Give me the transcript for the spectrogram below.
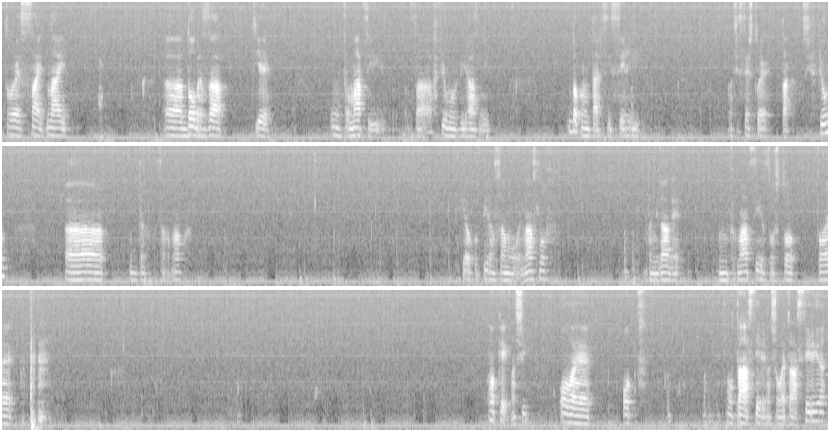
тоа е сајт нај добар за тие информации за филмови разни документарци, серии. Значи се што е така, значи филм. А, да Само малку. Ќе го копирам само овој наслов да ми даде информации зашто тоа е Океј, значи ова е од од таа серија, значи ова е таа серија.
